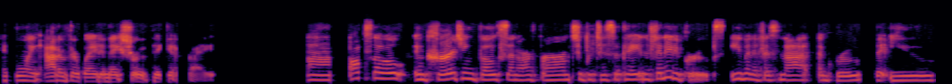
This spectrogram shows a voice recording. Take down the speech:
and going out of their way to make sure that they get it right. Um, also, encouraging folks in our firm to participate in affinity groups, even if it's not a group that you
